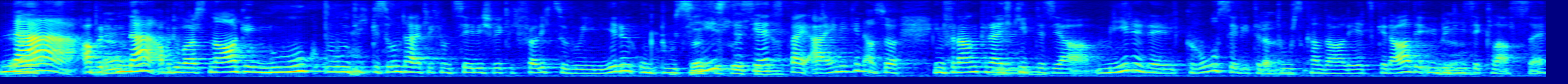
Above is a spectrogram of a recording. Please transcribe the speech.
Nein, aber, nein, aber du warst nah genug, um dich gesundheitlich und seelisch wirklich völlig zu ruinieren. Und du siehst es jetzt bei einigen, also in Frankreich gibt es ja mehrere große Literaturskandale, jetzt gerade über diese Klasse.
